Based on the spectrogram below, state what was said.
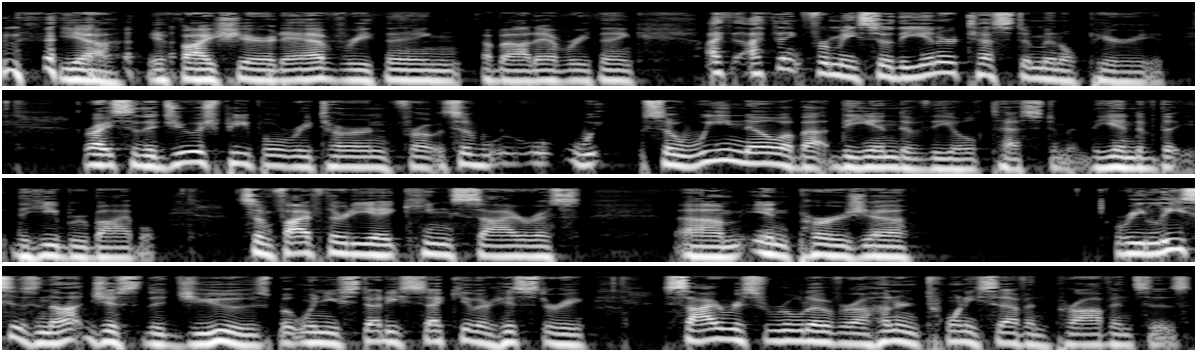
yeah, if I shared everything about everything. I, th- I think for me, so the intertestamental period, right? So the Jewish people return from, so we, so we know about the end of the Old Testament, the end of the, the Hebrew Bible. So in 538, King Cyrus um, in Persia releases not just the Jews, but when you study secular history, Cyrus ruled over 127 provinces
